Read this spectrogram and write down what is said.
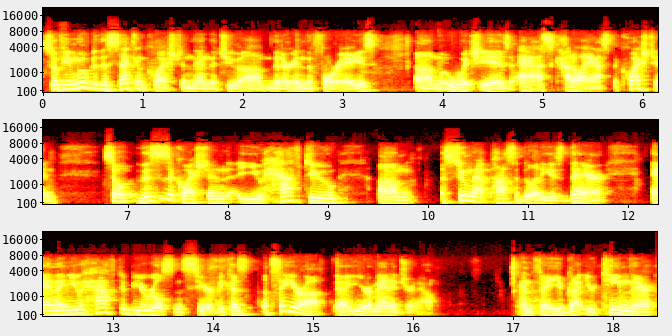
So if you move to the second question, then that you um, that are in the four A's, um, mm-hmm. which is ask. How do I ask the question? So this is a question you have to um, assume that possibility is there, and then you have to be real sincere because let's say you're a uh, you're a manager now, and say you've got your team there,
